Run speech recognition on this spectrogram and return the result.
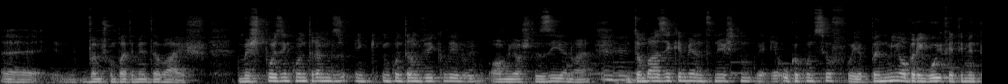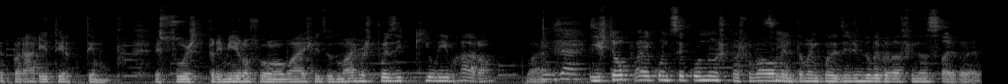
ah, vamos completamente abaixo. Mas depois encontramos, en- encontramos o equilíbrio, a homeostasia, não é? Uhum. Então, basicamente, neste, é- o que aconteceu foi, a pandemia obrigou efetivamente a parar e a ter tempo. As pessoas deprimiram, foram abaixo e tudo mais, mas depois equilibraram, não é? exato. Isto é o que vai acontecer connosco. Nós, provavelmente, Sim. também, quando atingimos a liberdade financeira,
